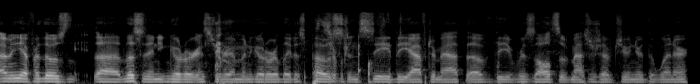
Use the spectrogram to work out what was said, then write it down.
I mean, yeah, for those uh, listening, you can go to our Instagram and go to our latest post and see the aftermath of the results of MasterChef Junior, the winner,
